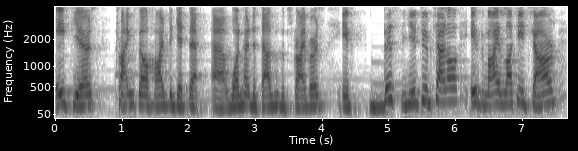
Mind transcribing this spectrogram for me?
Eight years, trying so hard to get to uh, 100,000 subscribers. If this YouTube channel is my lucky charm,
